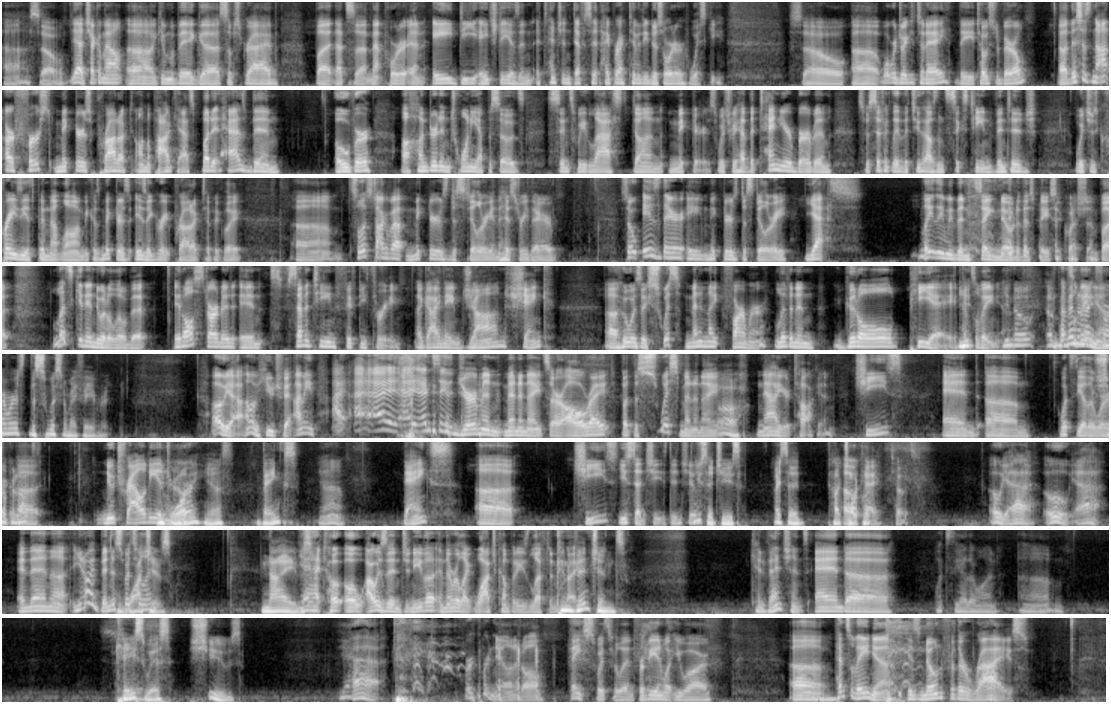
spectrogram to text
Uh, so, yeah, check them out. Uh, give them a big uh, subscribe. But that's uh, Matt Porter and ADHD is an attention deficit hyperactivity disorder whiskey. So, uh, what we're drinking today, the Toasted Barrel. Uh, this is not our first Michter's product on the podcast, but it has been over 120 episodes since we last done Michter's, which we had the 10 year bourbon, specifically the 2016 vintage, which is crazy it's been that long because Michter's is a great product typically. Um, so let's talk about Michter's distillery and the history there. So, is there a Michter's distillery? Yes. Lately, we've been saying no to this basic question, but let's get into it a little bit. It all started in 1753. A guy named John Shank, uh, who was a Swiss Mennonite farmer living in good old PA, Pennsylvania. You know, of Mennonite farmers, the Swiss are my favorite. Oh yeah, I'm a huge fan. I mean, I, I, I I'd say the German Mennonites are all right, but the Swiss Mennonite, Oh. now you're talking cheese and um, what's the other word? Uh, neutrality in war. Yes. Banks. Yeah, banks. Uh, cheese. You said cheese, didn't you? You said cheese. I said hot Oh, chocolate. okay, totes. Oh yeah. Oh yeah. And then uh, you know I've been to Switzerland. Watches. Knives. Yeah. To- oh, I was in Geneva, and there were like watch companies left and right. Conventions. conventions and uh what's the other one? Um K Swiss. Shoes. yeah. We're, we're nailing it all. Thanks switzerland for being what you are. Uh, pennsylvania is known for their ryes.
